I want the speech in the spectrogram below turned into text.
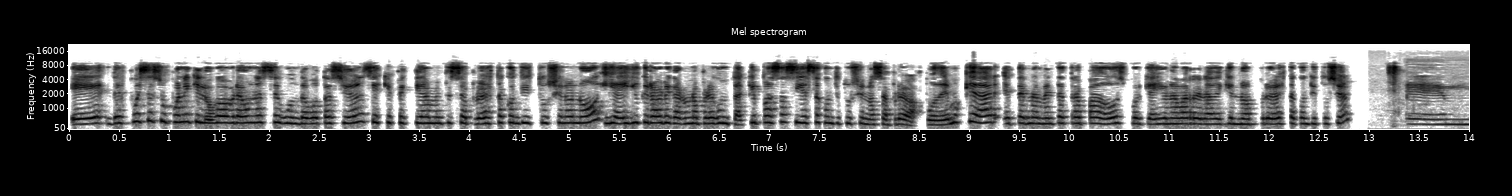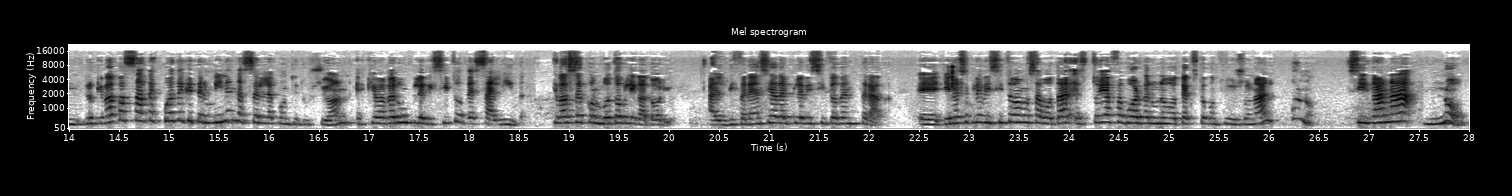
Eh, después se supone que luego habrá una segunda votación si es que efectivamente se aprueba esta constitución o no, y ahí yo quiero agregar una pregunta. ¿Qué pasa si esa constitución no se aprueba? ¿Podemos quedar eternamente atrapados porque hay una barrera de que no apruebe esta constitución? Em, lo que va a pasar después de que terminen de hacer la constitución es que va a haber un plebiscito de salida, que va a ser con voto obligatorio, a diferencia del plebiscito de entrada. Eh, y en ese plebiscito vamos a votar, ¿estoy a favor del nuevo texto constitucional o no? Si gana no,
